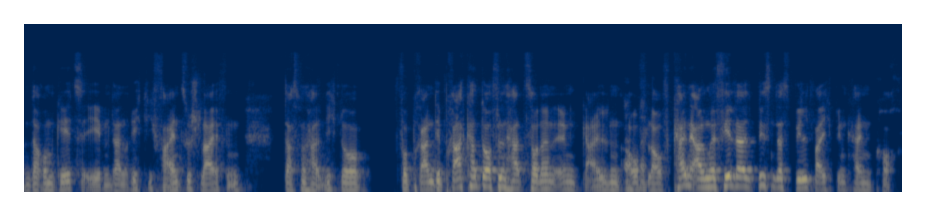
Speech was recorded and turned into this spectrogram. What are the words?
Und darum geht es eben, dann richtig fein zu schleifen, dass man halt nicht nur verbrannte Bratkartoffeln hat, sondern einen geilen Auflauf. Keine Ahnung, mir fehlt ein bisschen das Bild, weil ich bin kein Koch.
